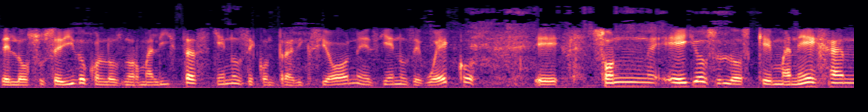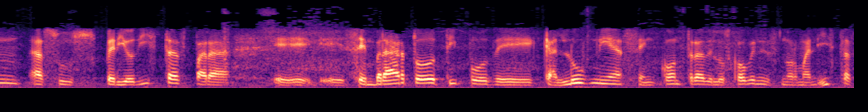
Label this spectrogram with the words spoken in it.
de lo sucedido con los normalistas llenos de contradicciones, llenos de huecos. Eh, son ellos los que manejan a sus periodistas para sembrar todo tipo de calumnias en contra de los jóvenes normalistas.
